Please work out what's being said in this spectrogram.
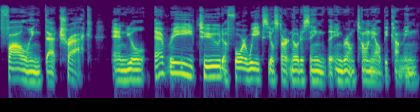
following that track. And you'll every two to four weeks, you'll start noticing the ingrown toenail becoming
